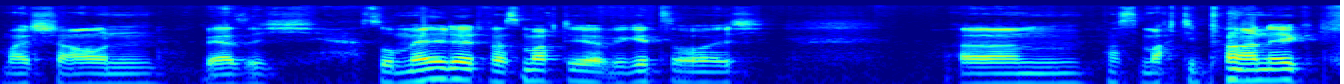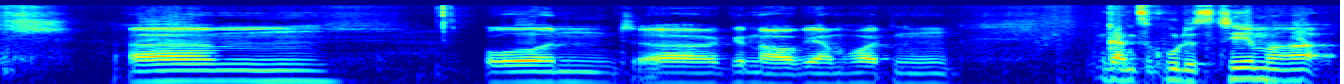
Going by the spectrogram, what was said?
mal schauen, wer sich so meldet, was macht ihr, wie geht's euch? Ähm, was macht die Panik? Ähm, und äh, genau, wir haben heute ein ganz cooles Thema,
